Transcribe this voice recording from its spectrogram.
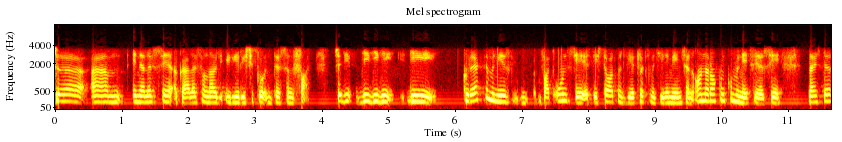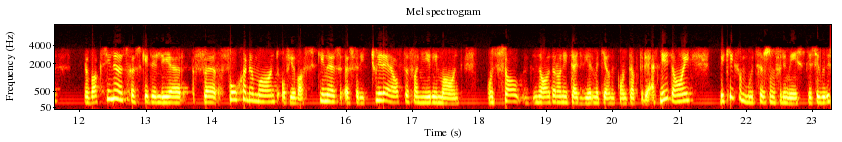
So ehm um, en hulle sê okay, hulle sal nou die, die risiko intussen vat. So die die die die die korrekte manier wat ons sê is die staat moet werklik met hierdie mense in aanraking kom en net vir sê, luister, jou vaksines is geskeduleer vir volgende maand of jou vaksines is vir die tweede helfte van hierdie maand. Ons sal nader aan die tyd weer met jou in kontak tree. Ek net daai bietjie gemoedsrus om vir die mense te sê, hoor,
